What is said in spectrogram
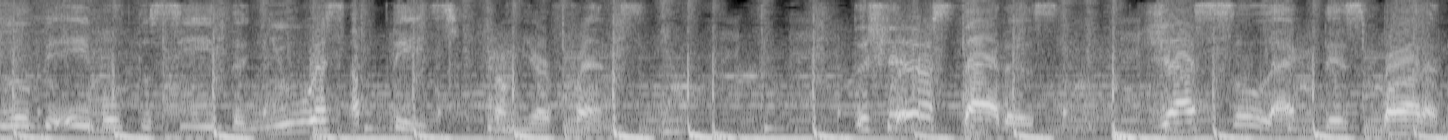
you will be able to see the newest updates from your friends. To share a status, just select this button.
